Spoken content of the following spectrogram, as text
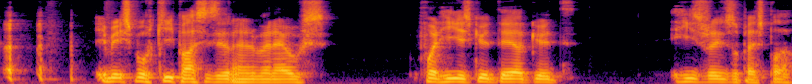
he makes more key passes than anyone else when he is good, they are good. He's Rangers' best player.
